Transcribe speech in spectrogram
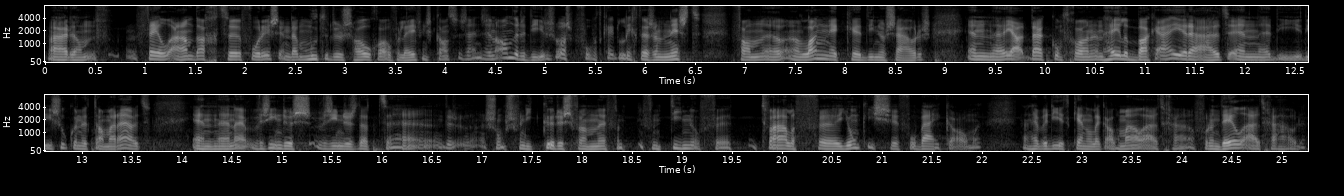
waar dan veel aandacht uh, voor is. En daar moeten dus hoge overlevingskansen zijn. Er zijn andere dieren, zoals bijvoorbeeld, kijk, er ligt daar zo'n nest van uh, een langnek-dinosaurus. En uh, ja, daar komt gewoon een hele bak eieren uit. En die, die zoeken het dan maar uit. En nou, we, zien dus, we zien dus dat er soms van die kuddes van, van, van 10 of 12 jonkies voorbij komen. Dan hebben die het kennelijk allemaal voor een deel uitgehouden.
